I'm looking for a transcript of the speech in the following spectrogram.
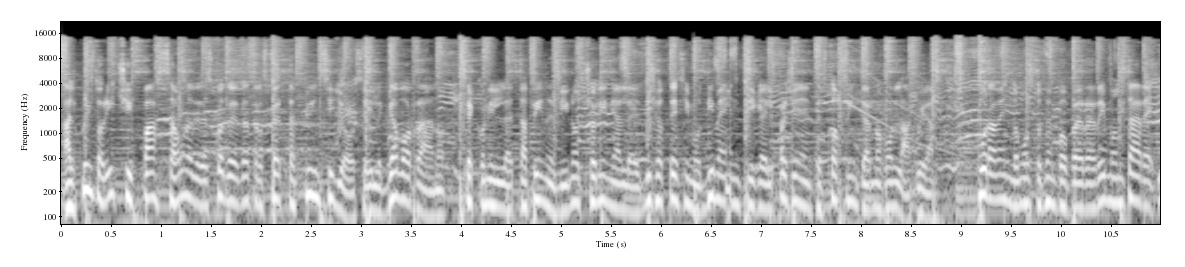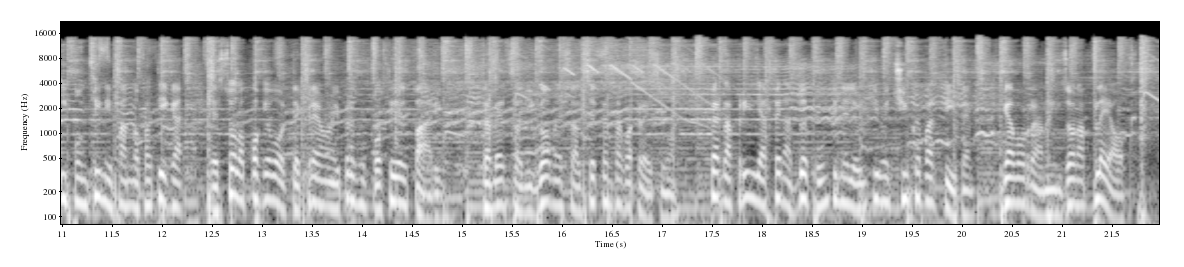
Al quinto Ricci passa una delle squadre da trasferta più insidiose, il Gavorrano, che con il tapin di Nocciolini al diciottesimo dimentica il precedente stop interno con l'Aquila. Pur avendo molto tempo per rimontare i puntini fanno fatica e solo poche volte creano i presupposti del pari. Traversa di Gomez al 74esimo. Per la Priglia appena due punti nelle ultime 5 partite. Gavorrano in zona playoff.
